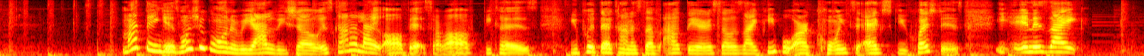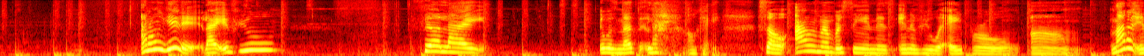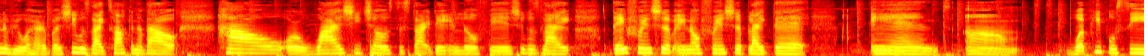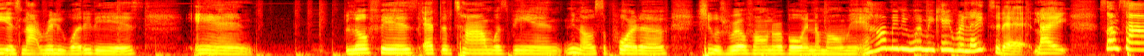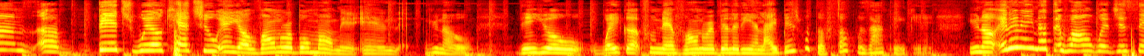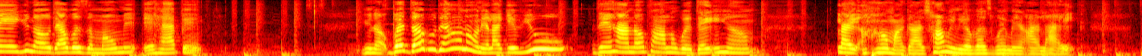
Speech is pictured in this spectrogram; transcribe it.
My thing is, once you go on a reality show, it's kind of like all bets are off because you put that kind of stuff out there. So it's like people are going to ask you questions. And it's like, I don't get it. Like if you feel like it was nothing like okay. So I remember seeing this interview with April, um, not an interview with her, but she was like talking about how or why she chose to start dating Lil Fizz. She was like, they friendship ain't no friendship like that. And um what people see is not really what it is and Lil Fizz at the time was being, you know, supportive. She was real vulnerable in the moment. And how many women can relate to that? Like, sometimes a bitch will catch you in your vulnerable moment. And, you know, then you'll wake up from that vulnerability and, like, bitch, what the fuck was I thinking? You know, and it ain't nothing wrong with just saying, you know, that was a moment, it happened you know, but double down on it. Like if you didn't have no problem with dating him, like oh my gosh, how many of us women are like,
